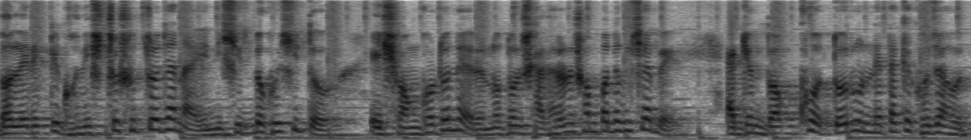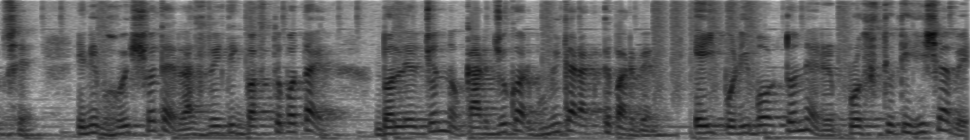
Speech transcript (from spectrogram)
দলের একটি ঘনিষ্ঠ সূত্র জানায়, নিষিদ্ধ ঘোষিত এই সংগঠনের নতুন সাধারণ সম্পাদক হিসেবে একজন দক্ষ তরুণ নেতাকে খোঁজা হচ্ছে। যিনি ভবিষ্যতের রাজনৈতিক বাস্তবতায় দলের জন্য কার্যকর ভূমিকা রাখতে পারবেন। এই পরিবর্তনের প্রস্তুতি হিসাবে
